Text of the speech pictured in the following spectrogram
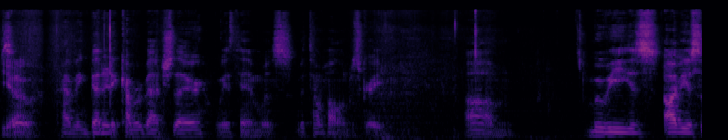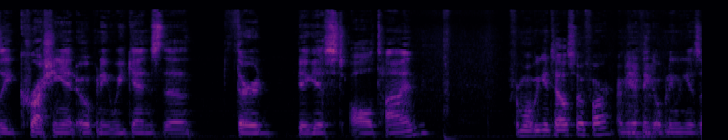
Yeah. So having Benedict Cumberbatch there with him was with Tom Holland was great. Um, movie is obviously crushing it. Opening weekends, the third biggest all time, from what we can tell so far. I mean, I think Mhm. opening weekend is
